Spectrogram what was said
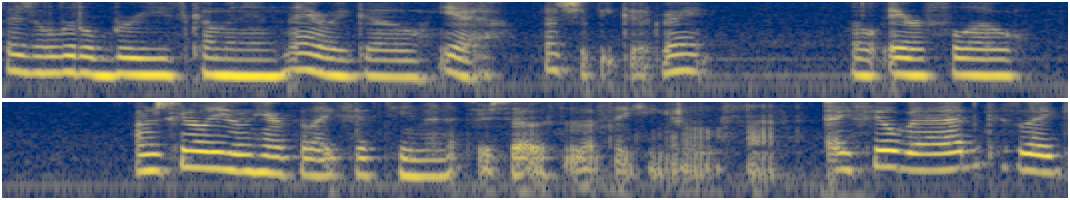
there's a little breeze coming in. There we go. Yeah, that should be good, right? A little airflow. I'm just gonna leave them here for like 15 minutes or so so that they can get a little sun. I feel bad because like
